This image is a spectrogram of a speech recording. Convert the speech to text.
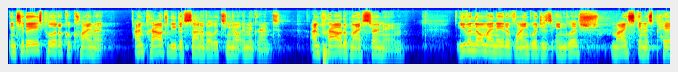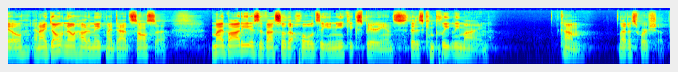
In today's political climate, I'm proud to be the son of a Latino immigrant. I'm proud of my surname. Even though my native language is English, my skin is pale, and I don't know how to make my dad's salsa. My body is a vessel that holds a unique experience that is completely mine. Come, let us worship.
